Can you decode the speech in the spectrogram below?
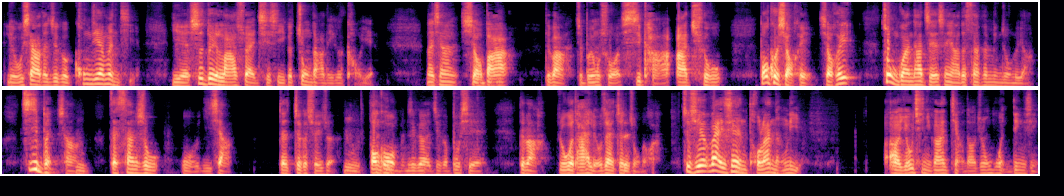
留下的这个空间问题，也是对拉帅其实一个重大的一个考验。那像小巴。对吧？就不用说西卡、阿丘，包括小黑。小黑，纵观他职业生涯的三分命中率啊，基本上在三十五以下的这个水准。嗯，包括我们这个这个布歇，对吧？如果他还留在阵中的话，这些外线投篮能力啊，尤其你刚才讲到这种稳定性，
